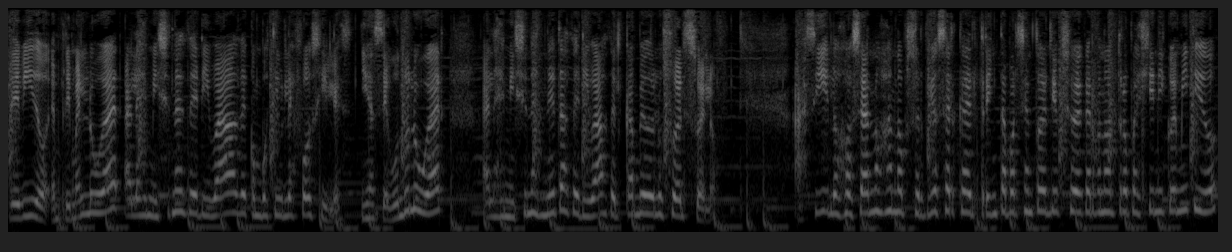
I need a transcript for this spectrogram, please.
debido, en primer lugar, a las emisiones derivadas de combustibles fósiles y, en segundo lugar, a las emisiones netas derivadas del cambio del uso del suelo. Así, los océanos han absorbido cerca del 30% del dióxido de carbono antropogénico emitido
